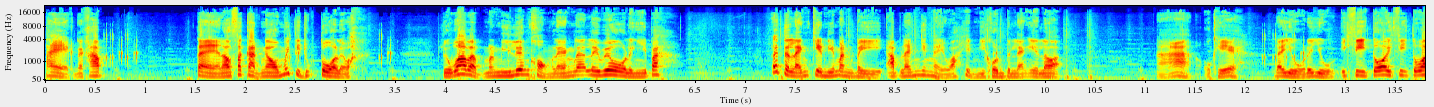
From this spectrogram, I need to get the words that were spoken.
แตกนะครับ แต่เราสกัดเงาไม่ติดทุกตัวเลยวะหรือว่าแบบมันมีเรื่องของแรงและเลเวลอะไรอย่างงี้ปะเอ้แต่แรงเกมนี้มันไปอัพแรงยังไงวะ เห็นมีคนเป็นแรงเอ็นแล้วอะอ่าโอเค ได้อยู่ได้อยู่ อีกสี่ตัวอีกสี่ตัว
